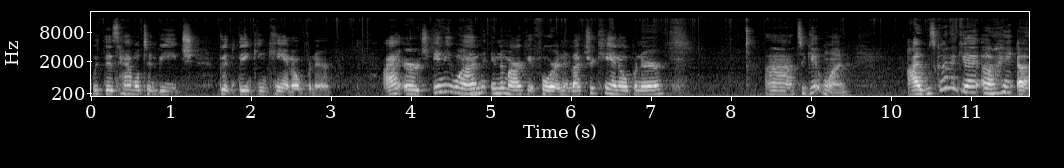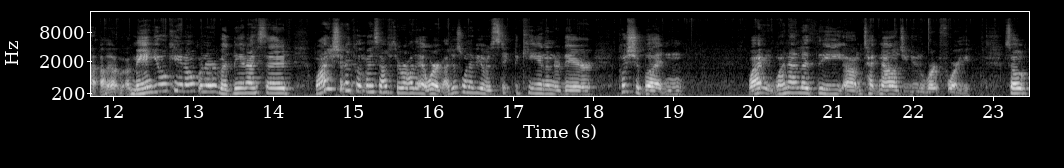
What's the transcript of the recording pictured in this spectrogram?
with this Hamilton Beach Good Thinking can opener. I urge anyone in the market for an electric can opener uh, to get one. I was going to get a, a, a, manual can opener, but then I said, why should I put myself through all that work? I just want to be able to stick the can under there, push a button. Why, why not let the um, technology do the work for you? So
